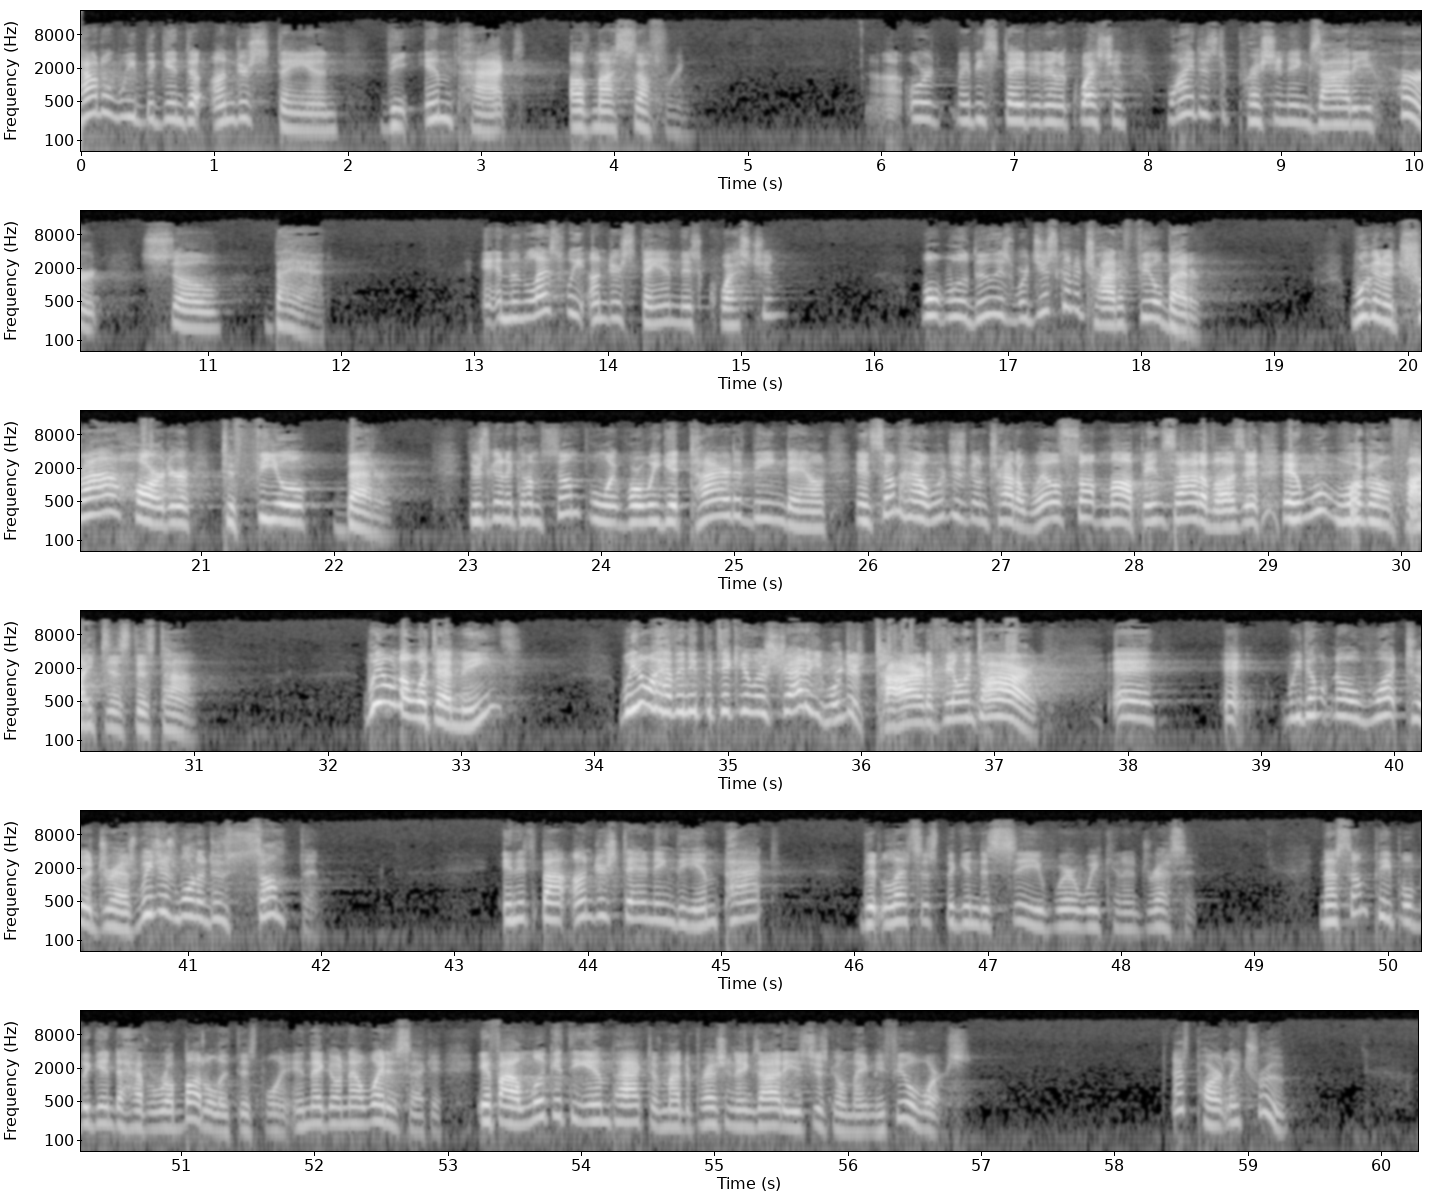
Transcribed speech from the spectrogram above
How do we begin to understand the impact of my suffering? Uh, or maybe stated in a question, why does depression and anxiety hurt so bad? And unless we understand this question, what we'll do is we're just going to try to feel better. We're going to try harder to feel better there's going to come some point where we get tired of being down, and somehow we're just going to try to well something up inside of us, and, and we're, we're going to fight this this time. We don't know what that means. We don't have any particular strategy. We're just tired of feeling tired. And, and we don't know what to address. We just want to do something. And it's by understanding the impact that lets us begin to see where we can address it. Now, some people begin to have a rebuttal at this point, and they go, Now, wait a second. If I look at the impact of my depression and anxiety, it's just going to make me feel worse. That's partly true.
